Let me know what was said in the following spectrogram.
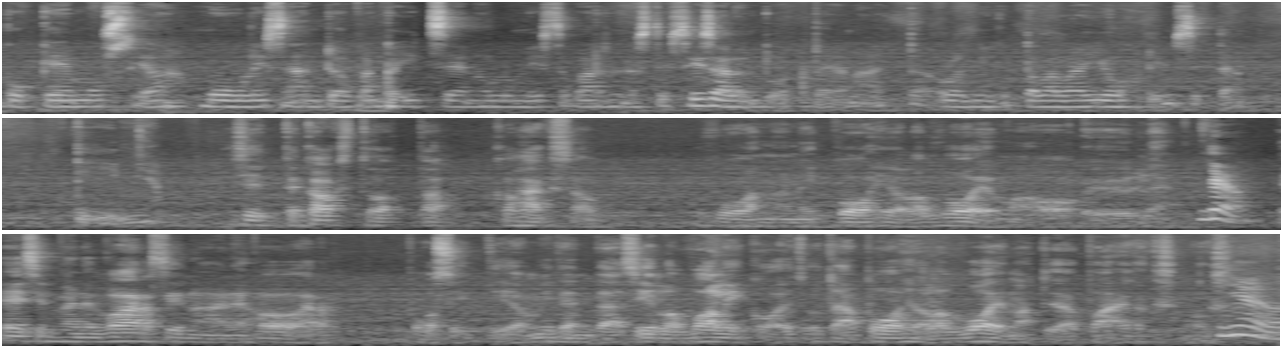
kokemus ja muu lisääntyä, vaikka itse en ollut niissä varsinaisesti sisällöntuottajana, että olen niin kuin tavallaan johdin sitä tiimiä. Sitten 2008 vuonna niin Pohjola Voima Oylle. Joo. Ensimmäinen varsinainen HR positio, miten tämä silloin valikoituu, tämä Pohjolan voimatyöpaikaksi? Onko Joo.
